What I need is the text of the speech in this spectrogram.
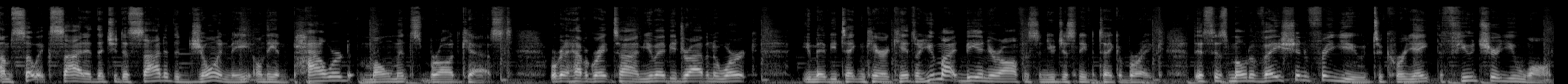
I'm so excited that you decided to join me on the Empowered Moments broadcast. We're going to have a great time. You may be driving to work. You may be taking care of kids, or you might be in your office and you just need to take a break. This is motivation for you to create the future you want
